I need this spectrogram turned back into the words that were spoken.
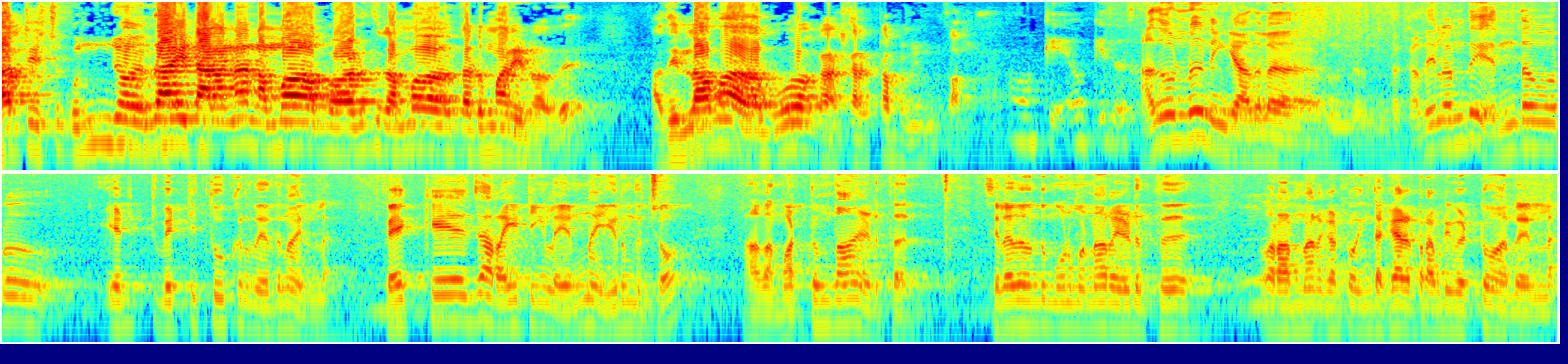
ஆர்டிஸ்ட் கொஞ்சம் இதாகிட்டாங்கன்னா நம்ம அடுத்து நம்ம தடுமாறிடும் அது. அது இல்லாமல் அதை பூரா கரெக்டாக பண்ணி கொடுத்தாங்க ஓகே ஓகே சார் அது ஒன்று நீங்கள் அதில் இந்த கதையிலேருந்து எந்த ஒரு எட் வெட்டி தூக்குறது எதுவும் இல்லை. பேக்கேஜாக ரைட்டிங்கில் என்ன இருந்துச்சோ அதை மட்டும்தான் எடுத்தார். சிலது வந்து மூணு மணி நேரம் எடுத்து ஒரு அரை மணி நேரம் கட்டும் இந்த கேரக்டர் அப்படி வெட்டும் அதில் இல்லை.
